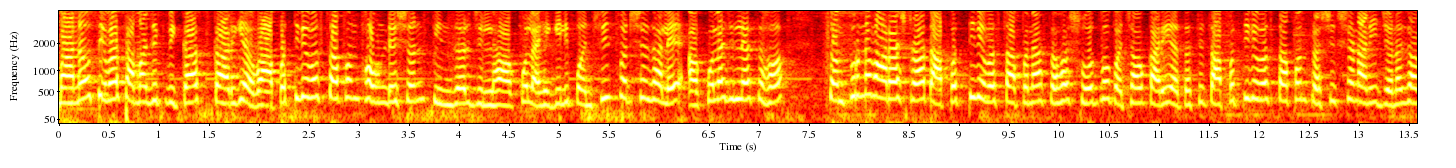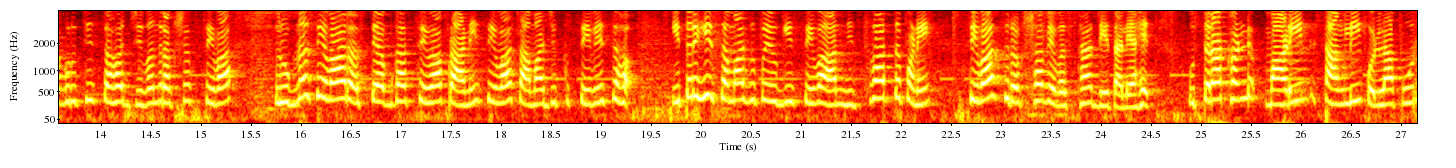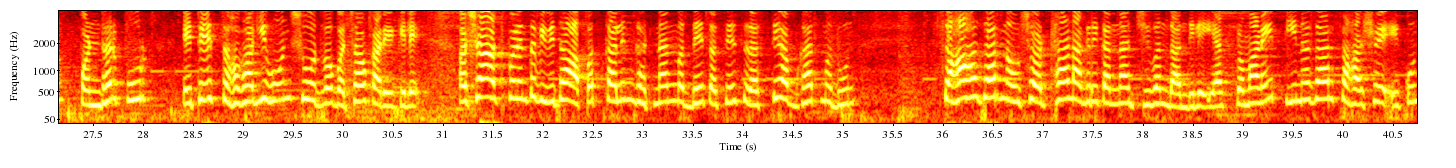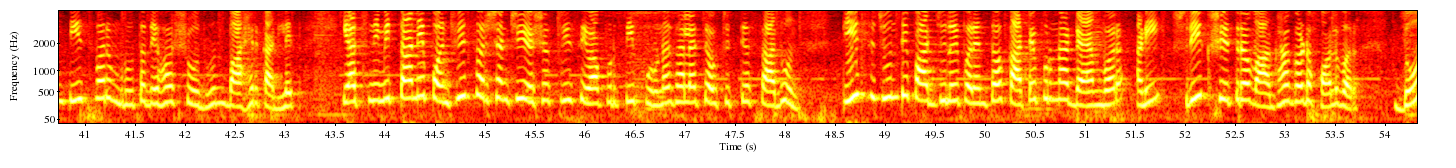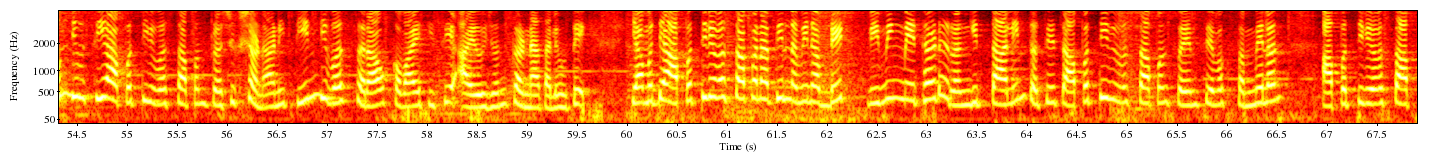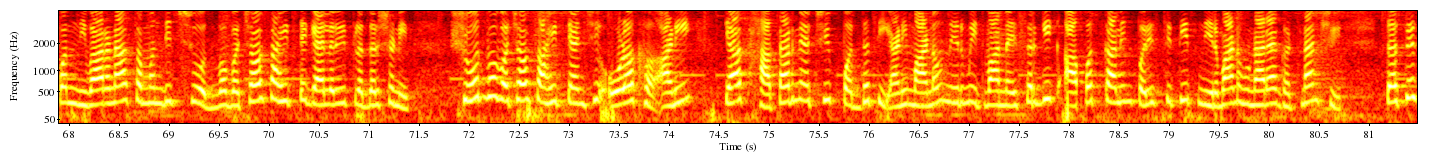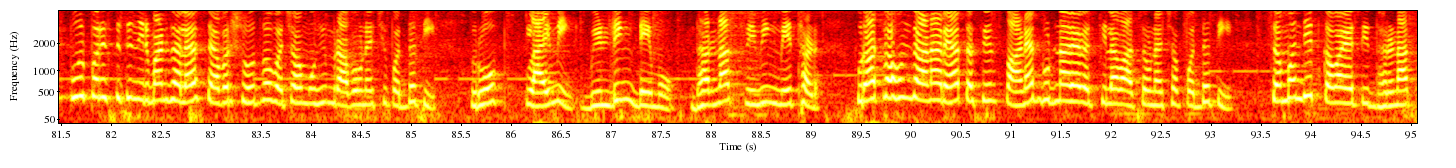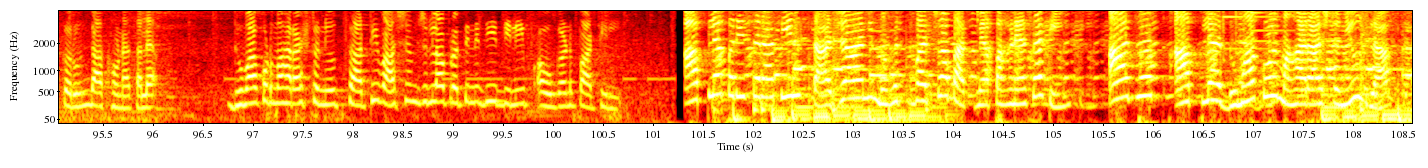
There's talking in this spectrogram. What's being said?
मानव सेवा सामाजिक विकास कार्य व आपत्ती व्यवस्थापन फाउंडेशन पिंजर जिल्हा अकोला. हे गेली पंचवीस वर्ष झाले अकोला जिल्ह्यासह संपूर्ण महाराष्ट्रात आपत्ती व्यवस्थापनासह शोध व बचाव कार्य तसेच आपत्ती व्यवस्थापन प्रशिक्षण आणि जनजागृतीसह जीवनरक्षक सेवा रुग्णसेवा रस्ते अपघात सेवा प्राणी सेवा सामाजिक सेवेसह इतरही समाज उपयोगी सेवा निस्वार्थपणे सेवा सुरक्षा व्यवस्था देत आले आहेत. उत्तराखंड माळीन सांगली कोल्हापूर पंढरपूर येथे सहभागी होऊन शोध व बचाव कार्य केले. अशा आजपर्यंत विविध आपत्कालीन घटनांमध्ये तसेच रस्ते अपघातमधून सहा हजार नऊशे अठरा नागरिकांना जीवनदान दिले. याचप्रमाणे तीन हजार सहाशे एकोणतीसवर मृतदेह शोधून बाहेर काढलेत. याच निमित्ताने पंचवीस वर्षांची यशस्वी सेवापूर्ती पूर्ण झाल्याचे औचित्य साधून तीस जून ते पाच जुलैपर्यंत काटेपूर्णा डॅमवर आणि श्री क्षेत्र वाघागड हॉलवर दोन दिवसीय आपत्ती व्यवस्थापन प्रशिक्षण आणि तीन दिवस सराव कवायतीचे आयोजन करण्यात आले होते. यामध्ये आपत्ती व्यवस्थापनातील नवीन अपडेट स्विमिंग मेथड रंगीत तालीम तसेच आपत्ती व्यवस्थापन स्वयंसेवक संमेलन आपत्ती व्यवस्थापन निवारणासंबंधित शोध व बचाव साहित्य गॅलरी प्रदर्शनीत शोध व बचाव साहित्यांची ओळख आणि त्यास हाताळण्याची पद्धती आणि मानवनिर्मित वा नैसर्गिक आपत्कालीन परिस्थितीत निर्माण होणाऱ्या घटनांची तसेच पूर परिस्थिती निर्माण झाल्यास त्यावर शोध व बचाव मोहीम राबवण्याची पद्धती रोप क्लाइम्बिंग बिल्डिंग डेमो धरणात स्विमिंग मेथड पुरात वाहून जाणाऱ्या तसेच पाण्यात बुडणाऱ्या व्यक्तीला वाचवण्याच्या पद्धती संबंधित कवायती धरणात करून दाखवण्यात आल्या. धुमाकूळ महाराष्ट्र न्यूजसाठी वाशिम जिल्हा प्रतिनिधी दिलीप अवगण पाटील. आपल्या परिसरातील ताज्या आणि महत्त्वाच्या बातम्या पाहण्यासाठी आजच आपल्या धुमाकूळ महाराष्ट्र न्यूजला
